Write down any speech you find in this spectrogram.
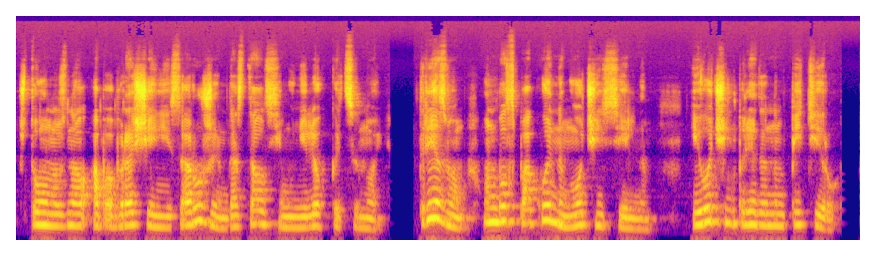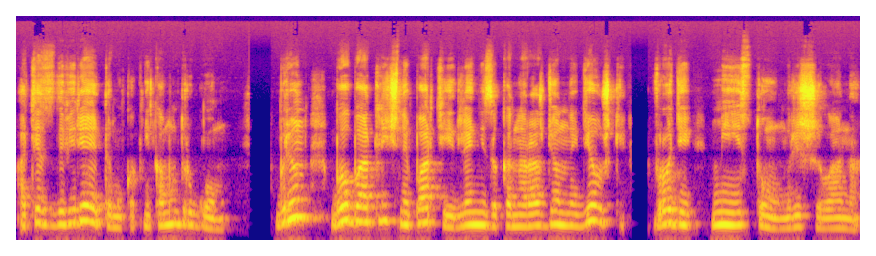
что он узнал об обращении с оружием, досталось ему нелегкой ценой. Трезвым он был спокойным и очень сильным, и очень преданным Петиру. Отец доверяет ему, как никому другому. Брюн был бы отличной партией для незаконнорожденной девушки, вроде Мии Стоун, решила она.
